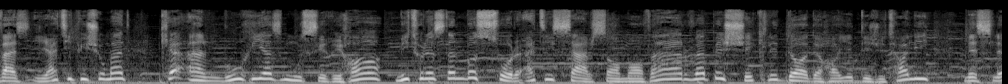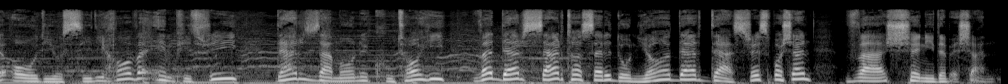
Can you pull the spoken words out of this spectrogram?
وضعیتی پیش اومد که انبوهی از موسیقی ها می‌تونستن با سرعتی سرسام‌آور و به شکل داده های دیجیتالی مثل اودیو سیدی ها و MP3 در زمان کوتاهی و در سر تا سر دنیا در دسترس باشن و شنیده بشن.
